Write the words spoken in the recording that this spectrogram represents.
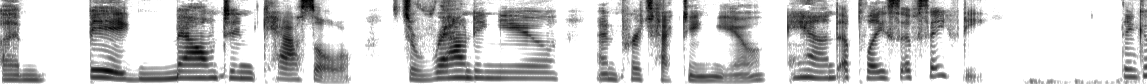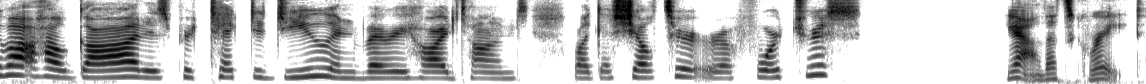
a big mountain castle surrounding you and protecting you and a place of safety. Think about how God has protected you in very hard times, like a shelter or a fortress. Yeah, that's great.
